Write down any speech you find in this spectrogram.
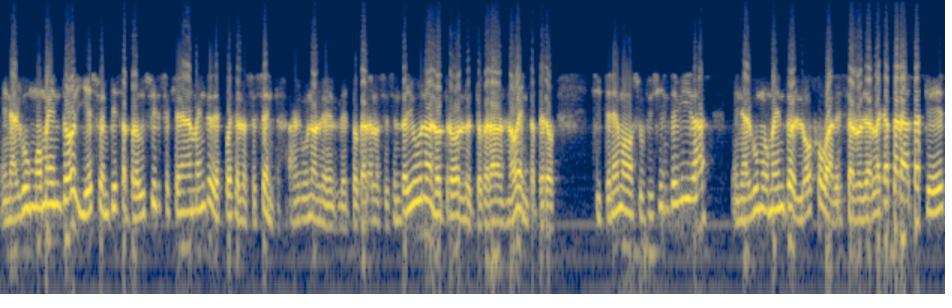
en algún momento y eso empieza a producirse generalmente después de los 60. A algunos le, tocará a los 61, al otro le tocará a los 90, pero si tenemos suficiente vida, en algún momento el ojo va a desarrollar la catarata, que es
